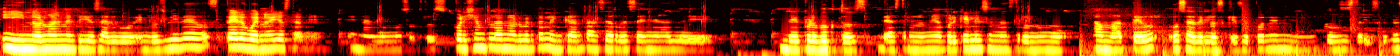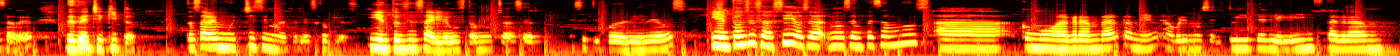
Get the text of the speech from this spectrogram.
Y normalmente yo salgo en los videos, pero bueno, ellos también, en algunos otros. Por ejemplo, a Norberto le encanta hacer reseñas de, de productos de astronomía, porque él es un astrónomo amateur, o sea, de los que se ponen con sus telescopios a ver, desde chiquito. Entonces sabe muchísimo de telescopios. Y entonces a él le gusta mucho hacer ese tipo de videos. Y entonces así, o sea, nos empezamos a como agrandar también, abrimos el Twitter y el Instagram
